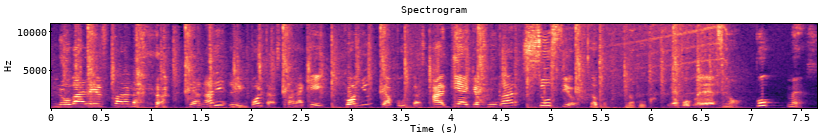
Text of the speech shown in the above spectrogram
no vales para nada. Que a nadie le importas. ¿Para qué coño te apuntas? Aquí hay que jugar sucio. No, no, puc. No puc més. No, puc més.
